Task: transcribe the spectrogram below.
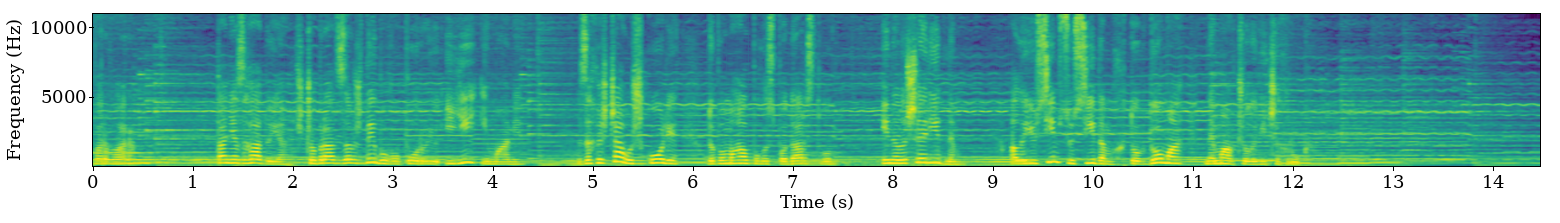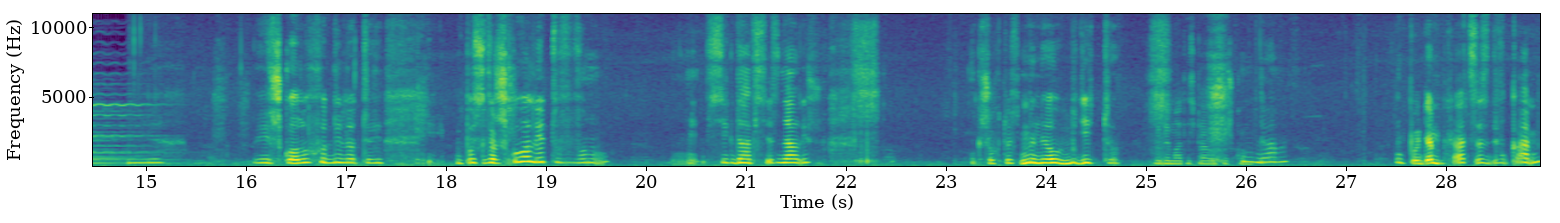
Варвара. Таня згадує, що брат завжди був опорою і їй, і мамі. Захищав у школі, допомагав по господарству. І не лише рідним, але й усім сусідам, хто вдома не мав чоловічих рук. в школу ходила, то після школи, то завжди всі знали, що якщо хтось мене обідить, то Буде мати справу з Сашком. да, будемо гратися з дівками.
